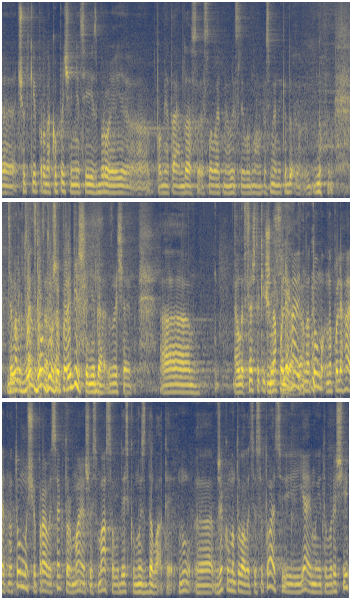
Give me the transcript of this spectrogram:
е, чутки про накопичення цієї зброї, е, пам'ятаємо, да, словетний славетний вислів одного письменника, ну, Це дуже перебільшені, да, звичайно. Але все ж таки щось наполягають, є, на тому, наполягають на тому, що правий сектор має щось масово десь комусь здавати. Ну, е, вже коментували цю ситуацію, і я, і мої товариші.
